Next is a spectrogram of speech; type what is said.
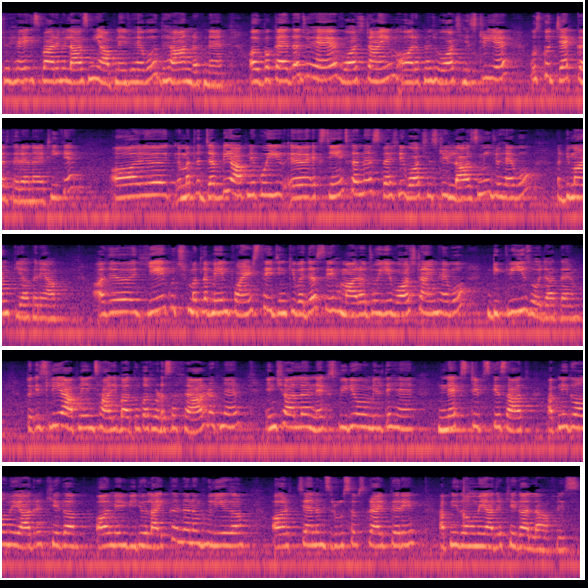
जो है इस बारे में लाजमी आपने जो है वो ध्यान रखना है। और बाकायदा जो है वॉच टाइम और अपना जो वॉच हिस्ट्री है, उसको चेक करते रहना है, ठीक है? और मतलब जब भी आपने कोई एक्सचेंज करना है स्पेशली वॉच हिस्ट्री लाजमी जो है वो डिमांड किया करें आप। और ये कुछ मतलब मेन पॉइंट्स थे जिनकी वजह से हमारा जो ये वॉच टाइम है वो डिक्रीज हो जाता है। तो इसलिए आपने इन सारी बातों का थोड़ा सा ख्याल रखना है। इनशाला नेक्स्ट वीडियो में मिलते हैं। नेक्स्ट टिप्स के साथ अपनी दुआओं में याद रखिएगा और मेरी वीडियो लाइक करना ना भूलिएगा। और चैनल ज़रूर सब्सक्राइब करें। अपनी दुआओं में याद रखिएगा। अल्लाह हाफिज़।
